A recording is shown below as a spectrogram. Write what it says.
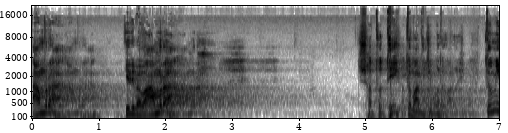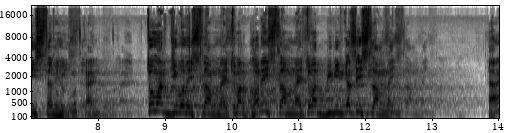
আমরা? কি রে বাবা, আমরা? শতধিক তোমার জীবনে তুমি ইসলামী হুকুমত কায়েম করবে। তোমার জীবনে ইসলাম নাই, তোমার ঘরে ইসলাম নাই, তোমার বিবির কাছে ইসলাম নাই। হ্যাঁ?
